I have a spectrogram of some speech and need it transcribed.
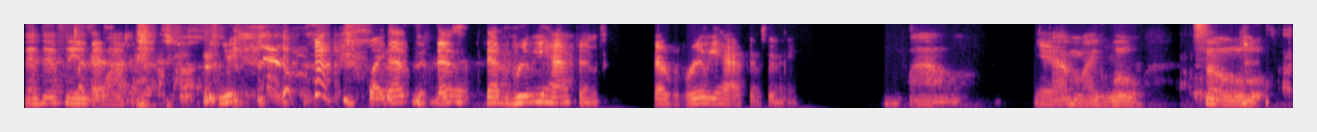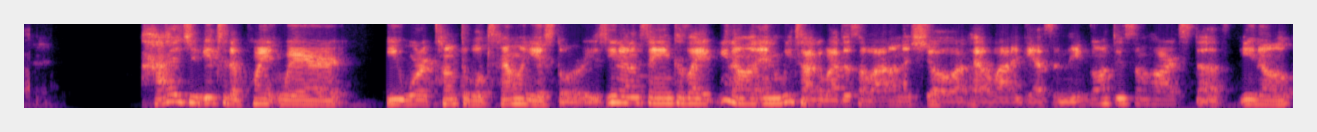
That definitely is a lot. like that that's that really happened. That really happened to me. Wow. Yeah. I'm like, whoa. So, how did you get to the point where you were comfortable telling your stories? You know what I'm saying? Because, like, you know, and we talk about this a lot on the show. I've had a lot of guests, and they've gone through some hard stuff, you know.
